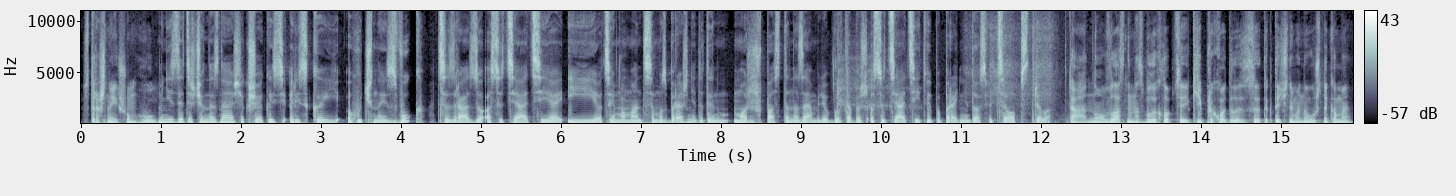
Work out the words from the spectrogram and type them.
страшний шум, гул. Мені здається, що не знаєш, якщо якийсь різкий гучний звук, це зразу асоціація і оцей Так. момент самозбереження, де ти можеш впасти на землю, бо в тебе ж асоціації, твій попередній досвід це обстріли. Так, ну власне, у нас були хлопці, які приходили з тактичними наушниками,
